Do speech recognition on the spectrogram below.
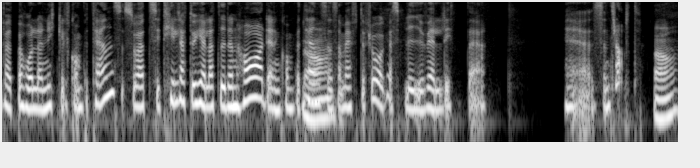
för att behålla nyckelkompetens. Så att se till att du hela tiden har den kompetensen ja. som efterfrågas blir ju väldigt eh, eh centralt. Ja.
